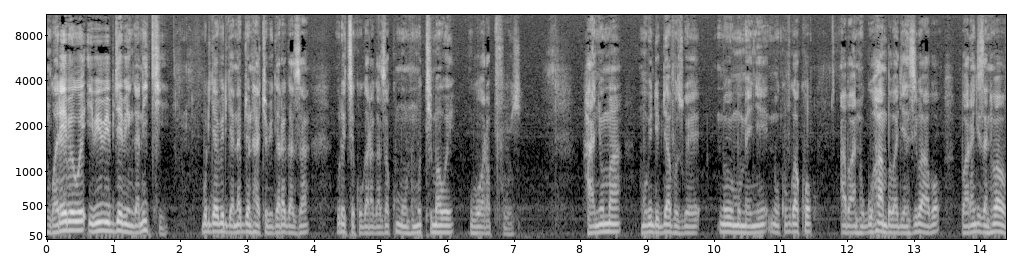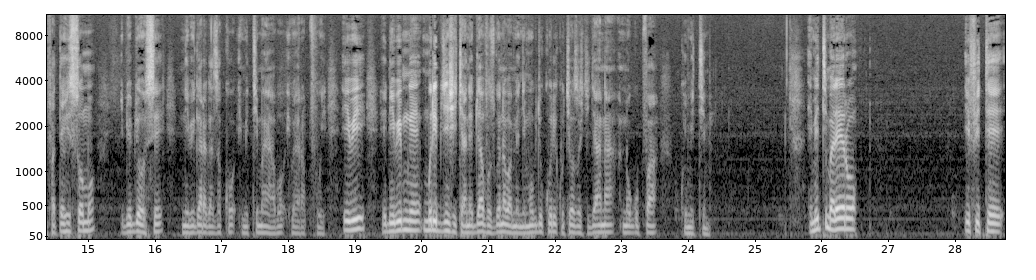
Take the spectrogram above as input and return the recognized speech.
ngo arebe we ibibi bye bingana iki burya birya na byo ntacyo bigaragaza uretse kugaragaza ko umuntu umutima we uba warapfuye. Hanyuma mu bindi byavuzwe n'uyu mumenyi ni ukuvuga ko abantu guhamba bagenzi babo barangiza ntibabafateho isomo ibyo byose ni ibigaragaza ko imitima yabo iba yarapfuye. Ibi ni bimwe muri byinshi cyane byavuzwe n'abamenyi mu by'ukuri ku kibazo kijyana no gupfa kw'imitima. Imitima rero ifite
